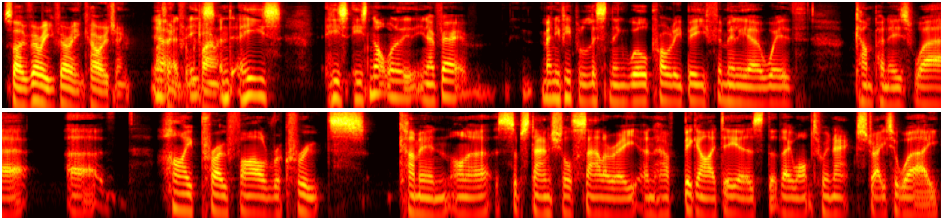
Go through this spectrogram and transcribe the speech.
So very, very encouraging. Yeah, I think from McLaren. And he's he's he's not one of the you know very many people listening will probably be familiar with companies where uh, high profile recruits come in on a substantial salary and have big ideas that they want to enact straight away.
